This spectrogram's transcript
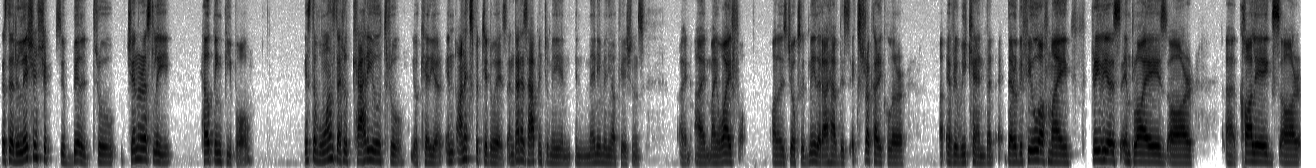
Because the relationships you build through generously helping people is the ones that will carry you through your career in unexpected ways. And that has happened to me in, in many, many occasions. And I, my wife always jokes with me that I have this extracurricular uh, every weekend that there will be few of my previous employees or uh, colleagues or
